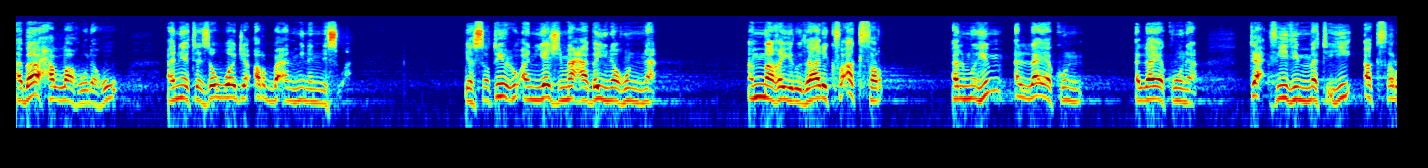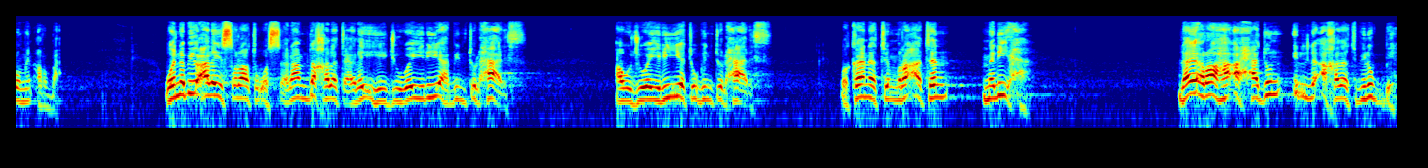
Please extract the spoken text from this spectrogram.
أباح الله له أن يتزوج أربعا من النسوة يستطيع أن يجمع بينهن. أما غير ذلك فأكثر. المهم أن لا يكون أن لا يكون في ذمته أكثر من أربع. والنبي عليه الصلاة والسلام دخلت عليه جويرية بنت الحارث أو جويرية بنت الحارث وكانت امرأة مليحة لا يراها أحد إلا أخذت بلبه.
